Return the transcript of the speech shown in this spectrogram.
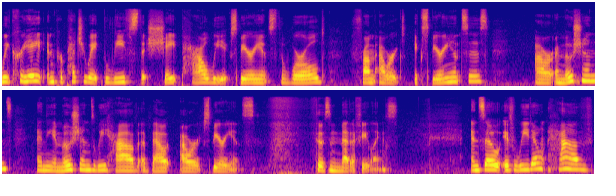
We create and perpetuate beliefs that shape how we experience the world from our ex- experiences, our emotions, and the emotions we have about our experience. Those meta feelings. And so, if we don't have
